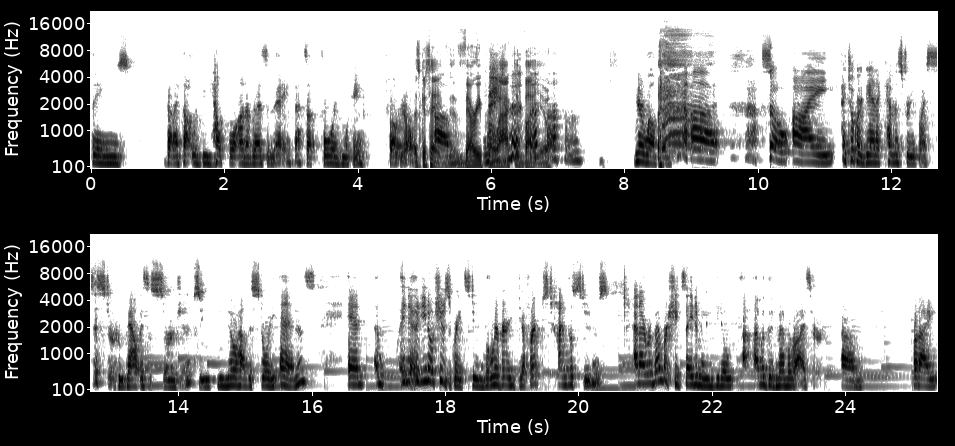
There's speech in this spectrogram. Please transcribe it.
things that i thought would be helpful on a resume that's a forward looking 12 year old i was going to say um, very proactive by you You're welcome. uh, so I I took organic chemistry with my sister, who now is a surgeon. So you, you know how this story ends. And, um, and, you know, she was a great student, but we are very different kinds of students. And I remember she'd say to me, you know, I'm a good memorizer. Um, but I,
